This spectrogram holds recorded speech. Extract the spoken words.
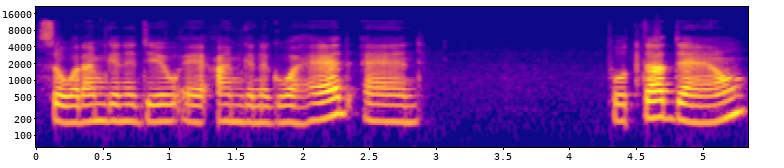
So what I'm going to do, is I'm going to go ahead and put that down.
